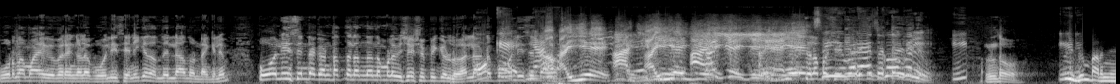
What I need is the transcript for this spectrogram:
പൂർണമായ വിവരങ്ങൾ പോലീസ് എനിക്ക് തന്നില്ല എന്നുണ്ടെങ്കിലും പോലീസിന്റെ കണ്ടെത്തലെന്ന് നമ്മൾ വിശേഷിപ്പിക്കുള്ളൂ. അല്ലാണ്ട് പോലീസിന്റെ എന്തോ? ഇതും പറഞ്ഞ്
